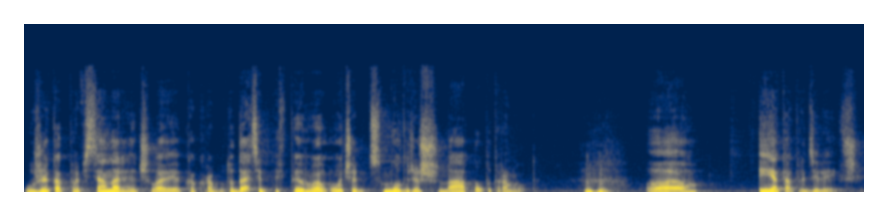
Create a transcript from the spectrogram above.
уже как профессиональный человек, как работодатель, ты в первую очередь смотришь на опыт работы. Угу. И это определяющее.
